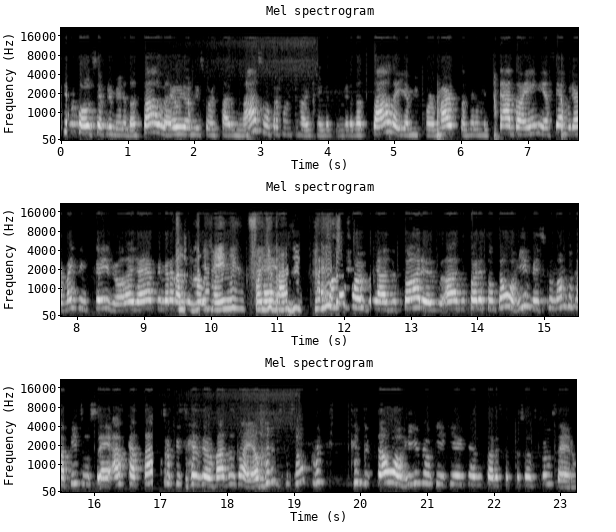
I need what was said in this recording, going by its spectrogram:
se eu fosse a primeira da sala, eu ia me esforçar o máximo para continuar sendo a primeira da sala, ia me formar, fazer um mestrado. A Anne ia ser a mulher mais incrível, ela já é a primeira da sala. A Anne foi de É. base. Aí quando eu for ver as histórias, as histórias são tão horríveis que o nome do capítulo é As Catástrofes Reservadas a Ela. Tão horrível que, que, que as histórias que as pessoas trouxeram.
